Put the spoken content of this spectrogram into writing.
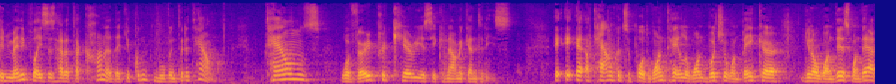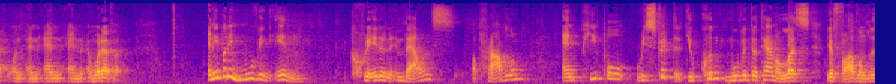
in many places had a takana that you couldn't move into the town. Towns were very precarious economic entities. A town could support one tailor, one butcher, one baker, you know, one this, one that, one, and, and, and, and whatever. Anybody moving in created an imbalance, a problem, and people restricted it. You couldn't move into a town unless your father-in-law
